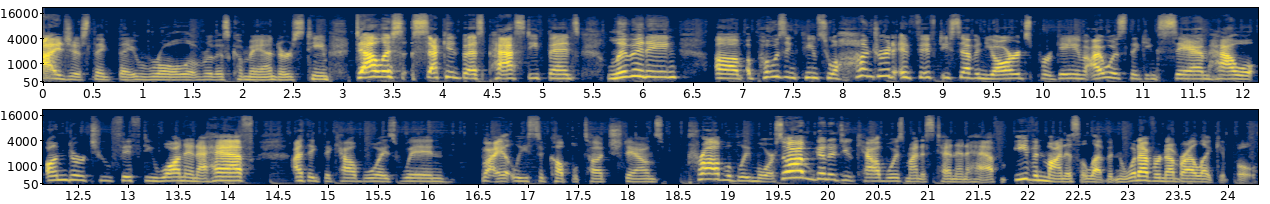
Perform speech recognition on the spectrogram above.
I just think they roll over this Commanders team. Dallas second best pass defense, limiting um, opposing teams to 157 yards per game. I was thinking Sam Howell under 251 and a half. I think the Cowboys win by at least a couple touchdowns, probably more. So I'm going to do Cowboys minus 10 and a half, even minus 11, whatever number I like it both.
